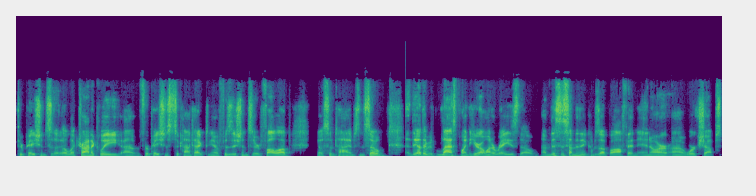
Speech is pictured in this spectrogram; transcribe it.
through patients electronically uh, for patients to contact you know physicians or follow up you know sometimes. And so the other last point here i want to raise though um, this is something that comes up often in our uh, workshops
